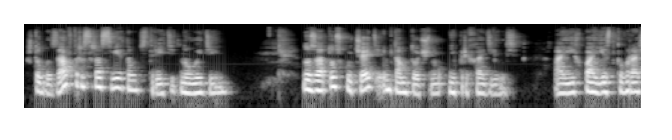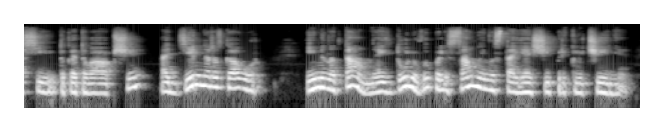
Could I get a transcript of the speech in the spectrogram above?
чтобы завтра с рассветом встретить новый день. Но зато скучать им там точно не приходилось. А их поездка в Россию, так это вообще отдельный разговор. Именно там на их долю выпали самые настоящие приключения –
